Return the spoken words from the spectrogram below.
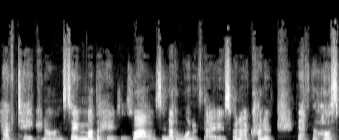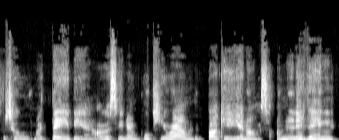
have taken on. So motherhood as well is another one of those when I kind of left the hospital with my baby and I was, you know, walking around with a buggy and I was, I'm living,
